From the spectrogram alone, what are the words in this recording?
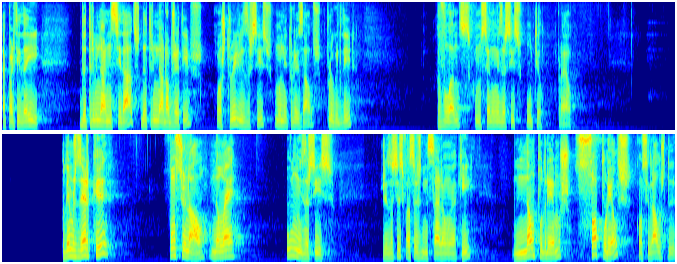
a partir daí, determinar necessidades, determinar objetivos, construir exercícios, monitorizá-los, progredir, revelando-se como sendo um exercício útil para ela. Podemos dizer que funcional não é um exercício. Os exercícios que vocês me disseram aqui não poderemos, só por eles, considerá-los de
